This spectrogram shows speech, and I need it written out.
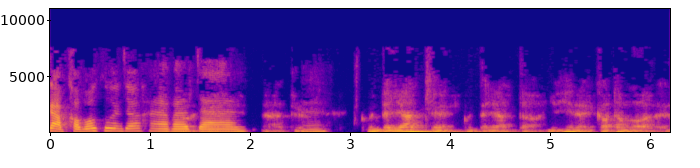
กลับขอบพระคุณเจ้าค่ะพระอาจารย์คุณตยัดเชิญคุณตยัดต่ออยู่ที่ไหนกทมเลย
